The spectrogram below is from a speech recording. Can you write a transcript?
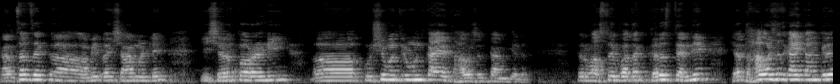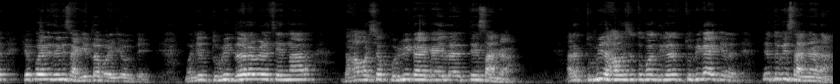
कालचाच एक अमितभाई शहा म्हटले की शरद पवारांनी कृषीमंत्री कृषी मंत्री म्हणून काय दहा वर्षात काम केलं? तर वास्तविक आता खरंच त्यांनी या दहा वर्षात काय काम केलं हे पहिले त्यांनी सांगितलं पाहिजे होते. म्हणजे तुम्ही दरवेळेस येणार दहा वर्षापूर्वी काय केलं ते सांगा. अरे तुम्ही दहा वर्ष तुम्हाला दिलं तुम्ही काय केलं ते तुम्ही सांगा ना.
